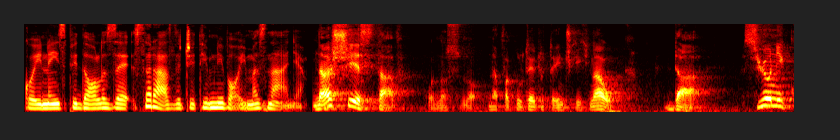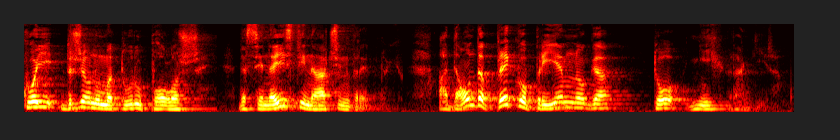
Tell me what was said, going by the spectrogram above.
koji na ispit dolaze sa različitim nivoima znanja. Naš je stav, odnosno na Fakultetu tehničkih nauka, da svi oni koji državnu maturu polože, da se na isti način vrednu a da onda preko prijemnoga to njih rangiramo.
